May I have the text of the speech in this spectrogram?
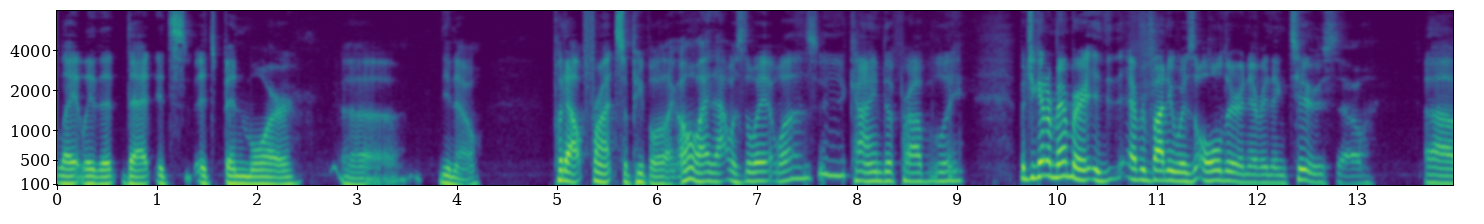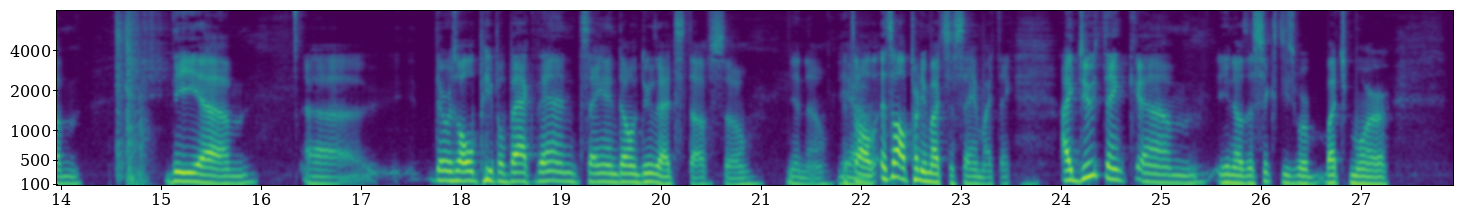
lately, that that it's it's been more, uh, you know, put out front so people are like, oh, I, that was the way it was, Eh, kind of probably. But you got to remember, it- everybody was older and everything too. So, um, the um, uh, there was old people back then saying don't do that stuff. So you know, it's Yeah. all it's all pretty much the same. I think. I do think um, you know the '60s were much more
